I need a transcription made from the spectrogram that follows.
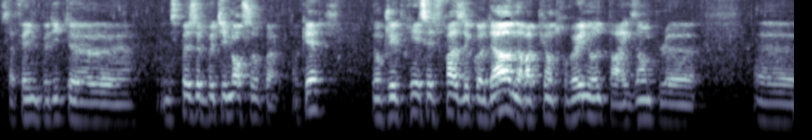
ça fait une petite, euh, une espèce de petit morceau, quoi. Ok Donc j'ai pris cette phrase de coda, on aurait pu en trouver une autre, par exemple, euh, euh,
